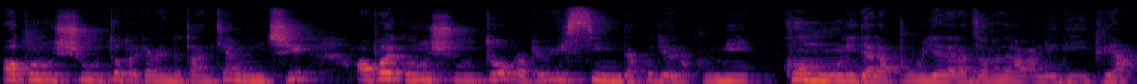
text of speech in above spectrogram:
ho conosciuto, perché avendo tanti amici, ho poi conosciuto proprio il sindaco di alcuni comuni della Puglia, della zona della Valle d'Itria.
